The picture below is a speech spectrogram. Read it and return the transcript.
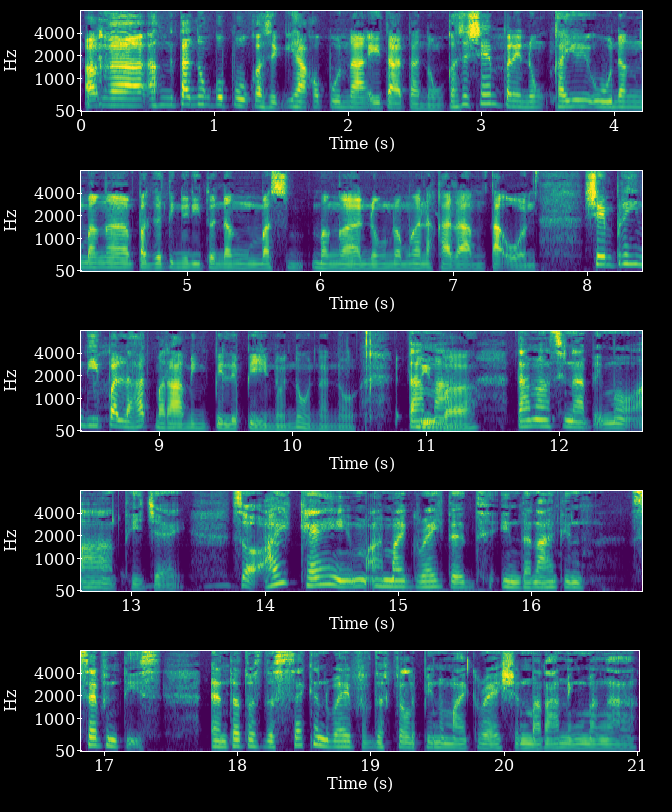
Ang, ah, ang tanong ko po kasi, kaya ko po na itatanong. Kasi syempre, nung kayo yung unang mga pagdating nyo dito ng mas mga, nung, nung mga nakaraang taon, syempre hindi pa lahat maraming Pilipino noon. Ano? Tama. Diba? Tama ang sinabi mo, ah, TJ. So I came, I migrated in the 1970s. And that was the second wave of the Filipino migration. Maraming mga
